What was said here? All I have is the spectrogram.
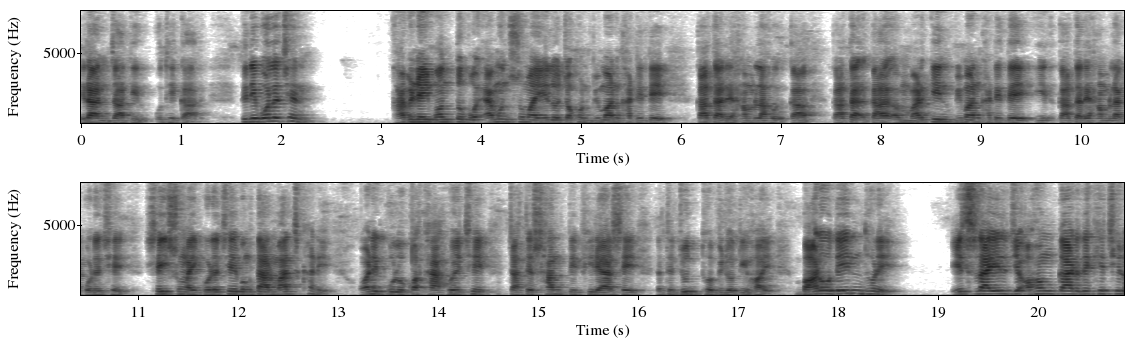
ইরান জাতির অধিকার। তিনি বলেছেন, খামেনি, এই মন্তব্য এমন সময় এলো যখন বিমান ঘাঁটিতে কাতারে হামলা কাতার মার্কিন বিমান ঘাঁটিতে কাতারে হামলা করেছে। সেই সময় করেছে এবং তার মাঝখানে অনেকগুলো কথা হয়েছে যাতে শান্তি ফিরে আসে, যাতে যুদ্ধ বিরতি হয়। বারো দিন ধরে ইসরায়েল যে অহংকার দেখেছিল,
